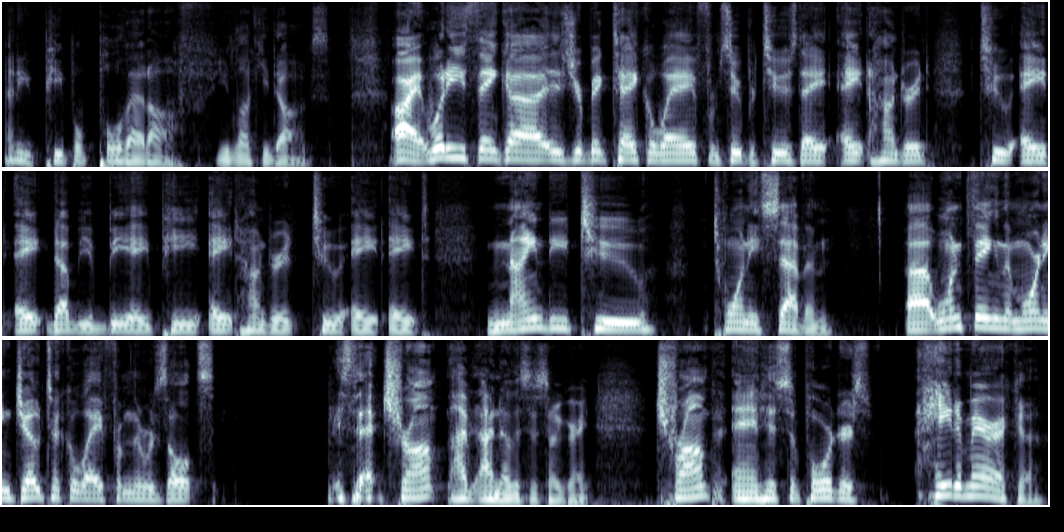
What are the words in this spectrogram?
How do you people pull that off, you lucky dogs? All right, what do you think uh, is your big takeaway from Super Tuesday? 800 288 WBAP, 800 288 9227. Uh, one thing the morning Joe took away from the results is that Trump, I, I know this is so great, Trump and his supporters hate America.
